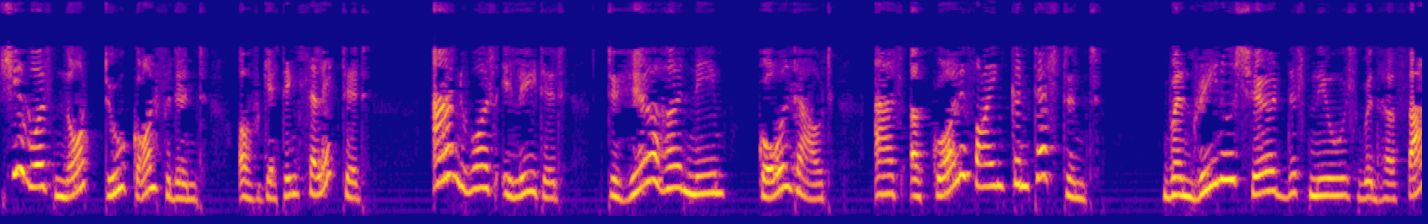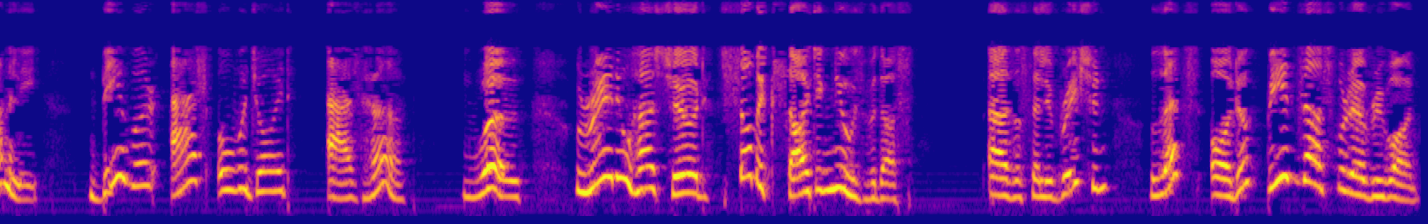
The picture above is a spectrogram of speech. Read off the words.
She was not too confident of getting selected and was elated to hear her name called out as a qualifying contestant. When Renu shared this news with her family, they were as overjoyed as her. Well, Renu has shared some exciting news with us. As a celebration, let's order pizzas for everyone.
